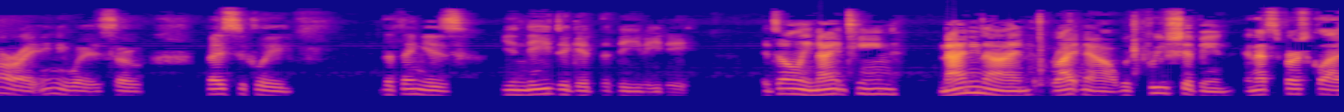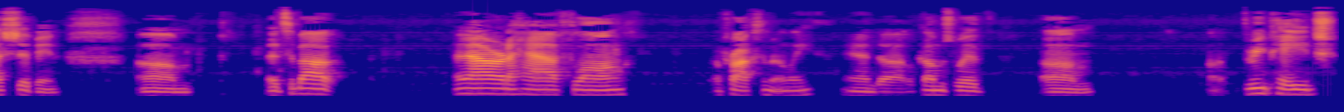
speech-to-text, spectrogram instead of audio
All right. Anyway, so basically, the thing is, you need to get the DVD. It's only nineteen ninety nine right now with free shipping, and that's first class shipping. Um, it's about an hour and a half long, approximately, and uh, it comes with um, three page,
